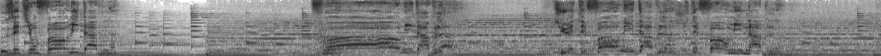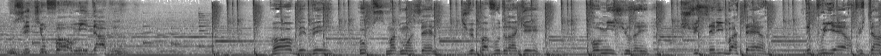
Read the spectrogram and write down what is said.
Nous étions formidables. Formidable. Tu étais formidable, j'étais formidable. Nous étions formidables. Oh bébé, oups, mademoiselle, je vais pas vous draguer. Promis, juré, je suis célibataire depuis hier, putain.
